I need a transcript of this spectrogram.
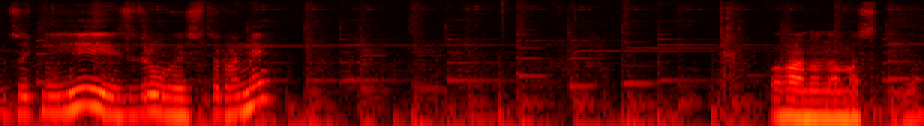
з однієї і з другої сторони погано намастила.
